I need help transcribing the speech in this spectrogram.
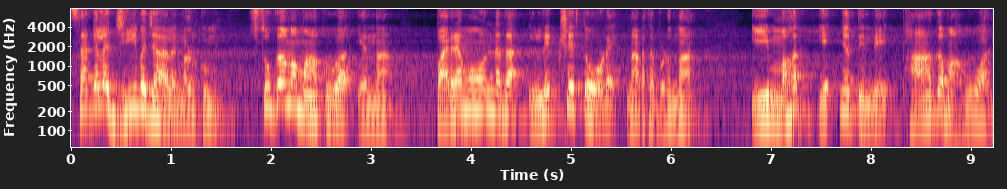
സകല ജീവജാലങ്ങൾക്കും സുഗമമാക്കുക എന്ന പരമോന്നത ലക്ഷ്യത്തോടെ നടത്തപ്പെടുന്ന ഈ മഹത് യജ്ഞത്തിന്റെ ഭാഗമാകുവാൻ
